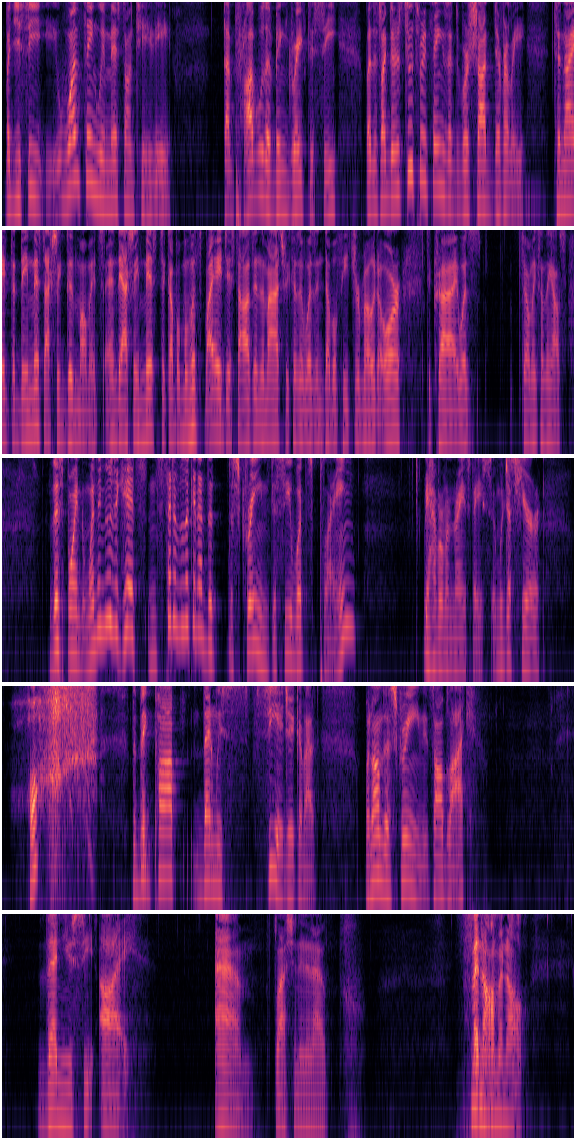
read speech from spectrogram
But you see, one thing we missed on TV that probably would have been great to see, but it's like there's two, three things that were shot differently tonight that they missed actually good moments, and they actually missed a couple moments by AJ Styles in the match because it was in double feature mode or the cry was filming something else. This point, when the music hits, instead of looking at the, the screen to see what's playing, we have Roman Reigns' face, and we just hear oh, the big pop. Then we see AJ come out, but on the screen it's all black. Then you see I am flashing in and out. Phenomenal.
